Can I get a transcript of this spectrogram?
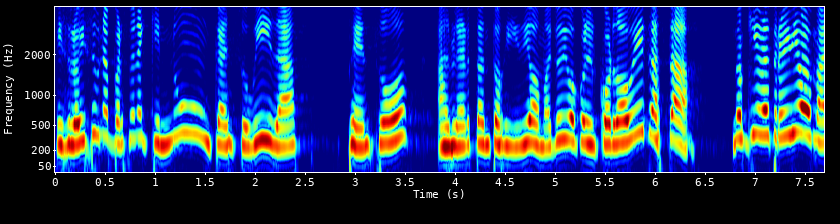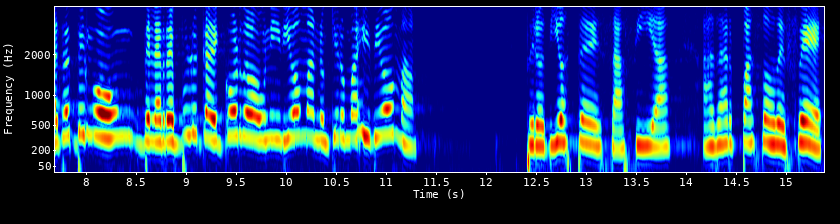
Y se lo dice una persona que nunca en su vida pensó hablar tantos idiomas. Yo digo, con el cordobés ya está. No quiero otro idioma. Ya tengo un, de la República de Córdoba un idioma, no quiero más idioma. Pero Dios te desafía a dar pasos de fe.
